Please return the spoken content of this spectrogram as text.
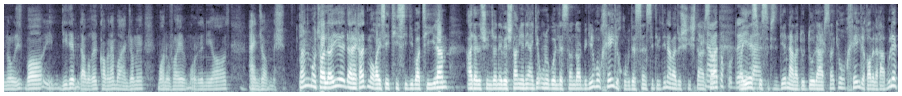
نورولوژی با دید در واقع کاملا با انجام مانورهای مورد نیاز انجام بشه. من مطالعه در حقیقت مقایسه TCD با TEE رم عددش اینجا نوشتم. یعنی اگه اونو gold standard بگیریم خب خیلی خوب بوده. sensitivity 96 درصد و یه specificity 92 درصد که خب خیلی قابل قبوله.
